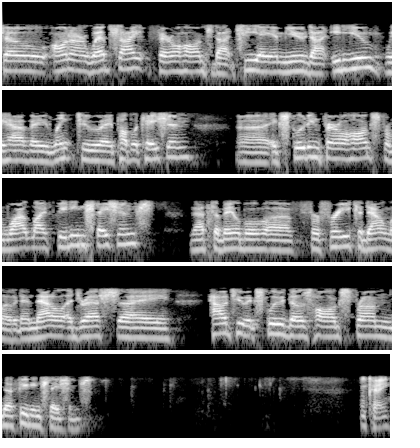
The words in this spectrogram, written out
So on our website, feralhogs.tamu.edu, we have a link to a publication uh, excluding feral hogs from wildlife feeding stations. That's available uh, for free to download, and that'll address a how to exclude those hogs from the feeding stations. Okay,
